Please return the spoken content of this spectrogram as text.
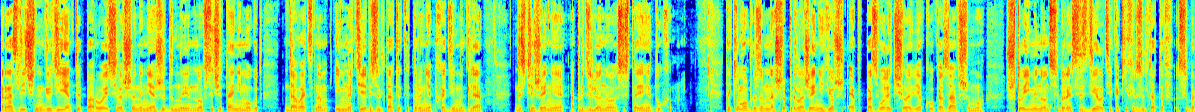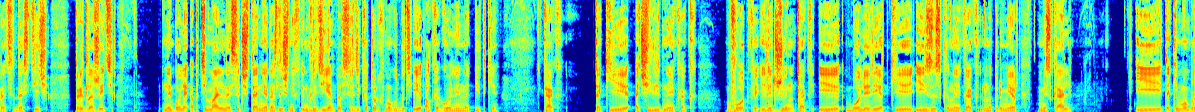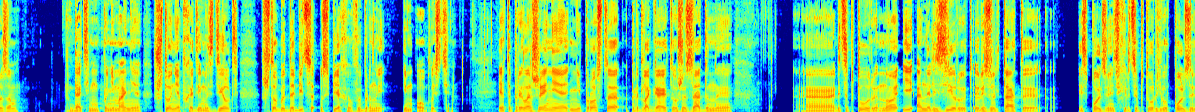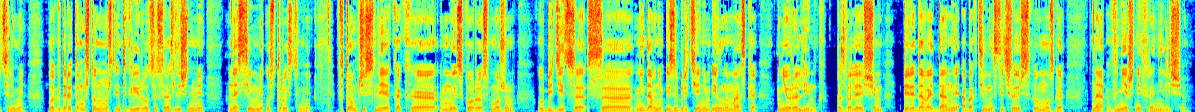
различные ингредиенты, порой совершенно неожиданные, но в сочетании могут давать нам именно те результаты, которые необходимы для достижения определенного состояния духа. Таким образом, наше приложение Yours App позволит человеку, указавшему, что именно он собирается сделать и каких результатов собирается достичь, предложить наиболее оптимальное сочетание различных ингредиентов, среди которых могут быть и алкогольные напитки, как такие очевидные, как водка или джин, так и более редкие и изысканные, как, например, мискаль. И таким образом дать ему понимание, что необходимо сделать, чтобы добиться успеха в выбранной им области. Это приложение не просто предлагает уже заданные э, рецептуры, но и анализирует результаты использования этих рецептур его пользователями, благодаря тому, что оно может интегрироваться с различными носимыми устройствами. В том числе, как э, мы скоро сможем убедиться с э, недавним изобретением Илона Маска Neuralink, позволяющим передавать данные об активности человеческого мозга на внешние хранилища.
